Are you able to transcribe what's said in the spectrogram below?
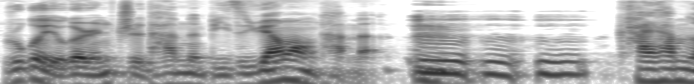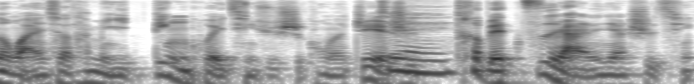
如果有个人指他们的鼻子冤枉他们，嗯嗯。嗯开他们的玩笑，他们一定会情绪失控的，这也是特别自然的一件事情。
